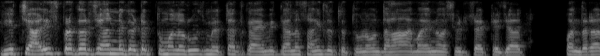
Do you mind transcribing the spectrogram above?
हे चाळीस प्रकारचे अन्न घटक तुम्हाला रोज मिळतात काय? मी त्यांना सांगितलं होतं तुम्हाला दहा अमायनो ऍसिड्स आहेत त्याच्यात पंधरा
